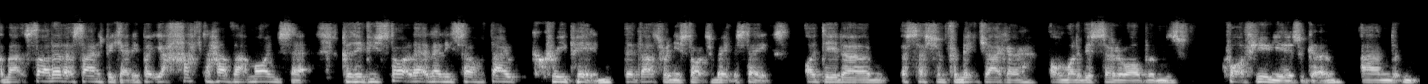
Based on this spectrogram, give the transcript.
And that's, I know that sounds big headed, but you have to have that mindset because if you start letting any self doubt creep in, then that's when you start to make mistakes. I did um, a session for Mick Jagger on one of his solo albums quite a few years ago and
